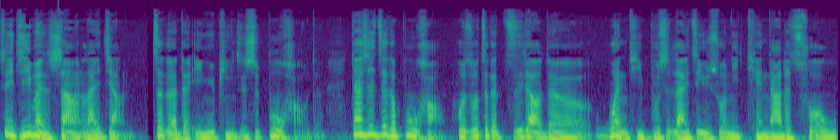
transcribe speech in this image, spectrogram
所以基本上来讲，这个的盈余品质是不好的。但是这个不好，或者说这个资料的问题，不是来自于说你填答的错误，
